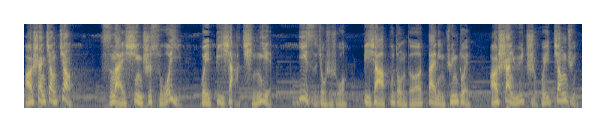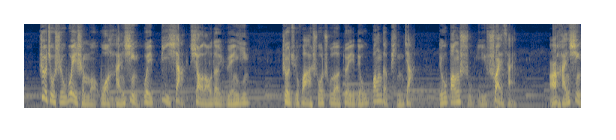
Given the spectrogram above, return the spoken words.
而善将将，此乃信之所以。”为陛下勤也，意思就是说，陛下不懂得带领军队，而善于指挥将军，这就是为什么我韩信为陛下效劳的原因。这句话说出了对刘邦的评价：刘邦属于帅才，而韩信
